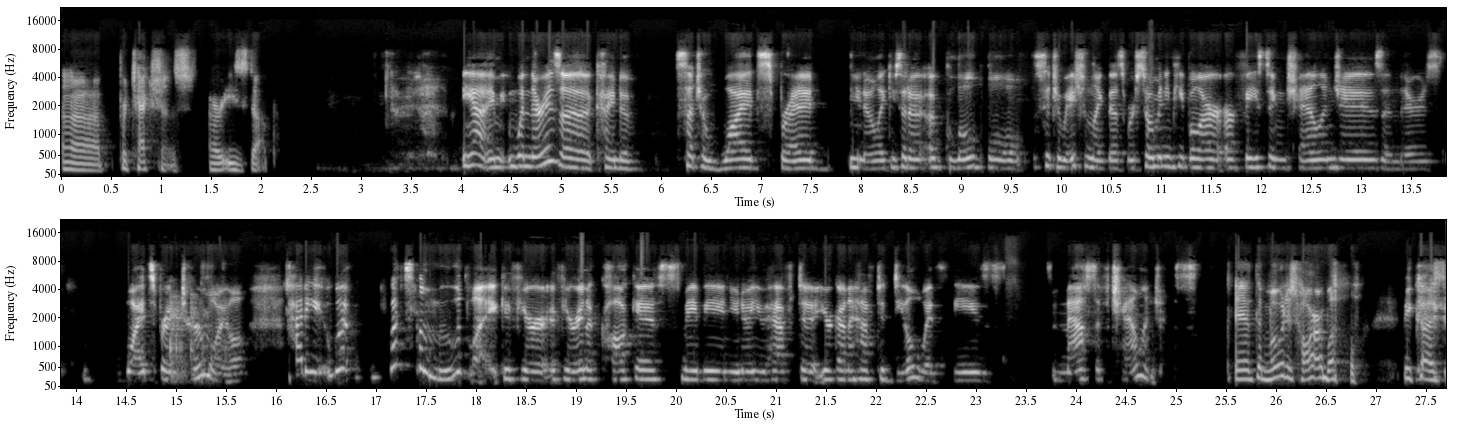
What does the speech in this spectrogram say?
uh, protections are eased up. Yeah, I mean, when there is a kind of such a widespread, you know, like you said, a, a global situation like this, where so many people are are facing challenges, and there's widespread turmoil. How do you what what's the mood like if you're if you're in a caucus maybe and you know you have to you're going to have to deal with these massive challenges? And the mood is horrible because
